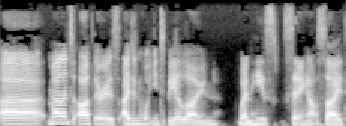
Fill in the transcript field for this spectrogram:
uh, Merlin to Arthur is, I didn't want you to be alone when he's sitting outside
